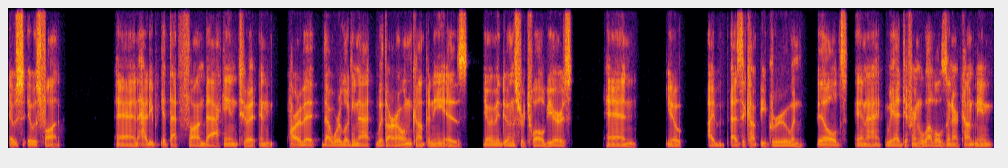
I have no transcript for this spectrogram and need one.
It was it was fun. And how do you get that fun back into it? And part of it that we're looking at with our own company is, you know, we've been doing this for 12 years. And, you know, I as the company grew and built, and I we had different levels in our company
